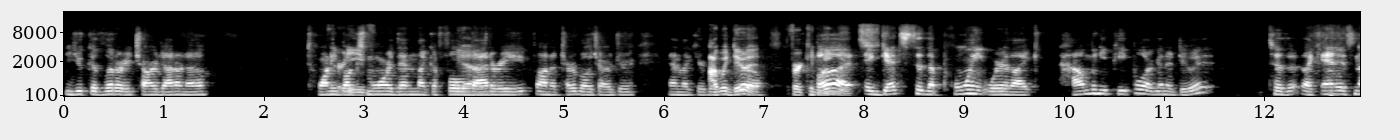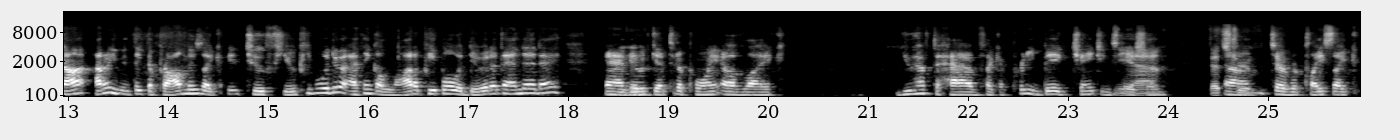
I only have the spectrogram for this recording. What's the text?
you could literally charge i don't know 20 bucks more than like a full Yeah. battery on a turbocharger and like you're I would to do go. it for convenience. but it gets to the point where like how many people are going to do it to the like and it's not i don't even think the problem is like too few people would do it i think a lot of people would do it at the end of the day and it Mhm. would get to the point of like you have to have like a pretty big changing station Yeah, That's true. um, to replace like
